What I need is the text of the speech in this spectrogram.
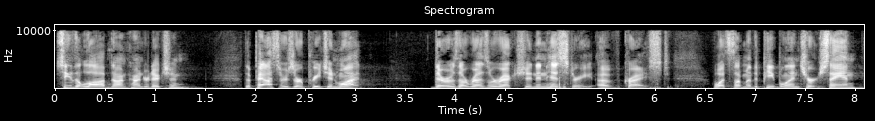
See the law of non contradiction? The pastors are preaching what? There is a resurrection in history of Christ. What's some of the people in church saying?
